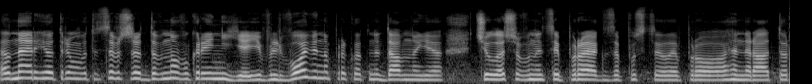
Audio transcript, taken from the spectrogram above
енергію отримувати. Це вже давно в Україні є. І в Львові, наприклад, недавно я чула, що вони цей проект запустили про генератор.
